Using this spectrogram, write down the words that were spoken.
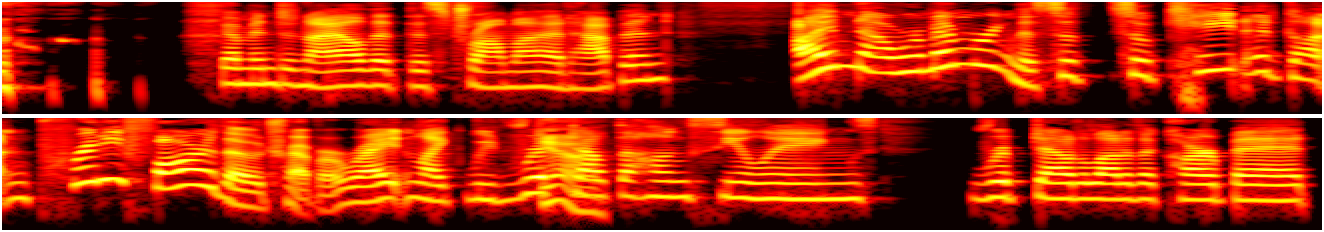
I'm in denial that this trauma had happened. I'm now remembering this. So so Kate had gotten pretty far though, Trevor, right? And like we'd ripped yeah. out the hung ceilings, ripped out a lot of the carpet,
